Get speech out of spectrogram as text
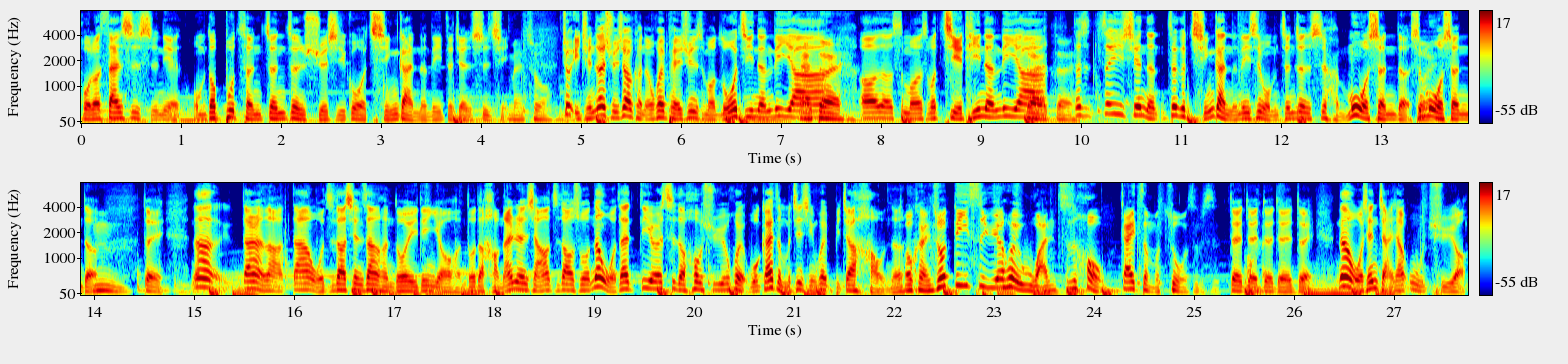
活了三四十年，我们都不曾真正学习过情感能力这件事情。没错，就以前在学校可能会培训什么逻辑能力啊，欸、对，呃，什么什么解题能力啊，对对。但是这一些能，这个情感能力是我们真正是很陌生的，是陌生的。嗯，对。那当然了，当然我知道线上很多一定有很多的好男人想要知道说，那我在第二次的后续约会，我该怎么进行会比较好呢？OK，你说第一次约会完之后该怎么做，是不是？对对对对对。那我先讲一下误区哦，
